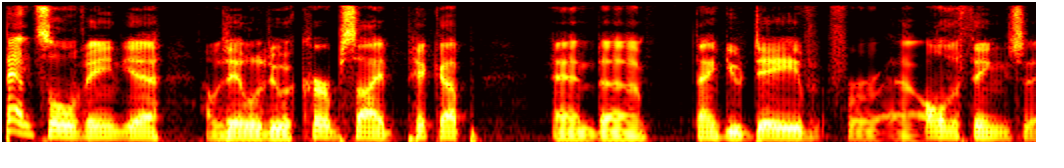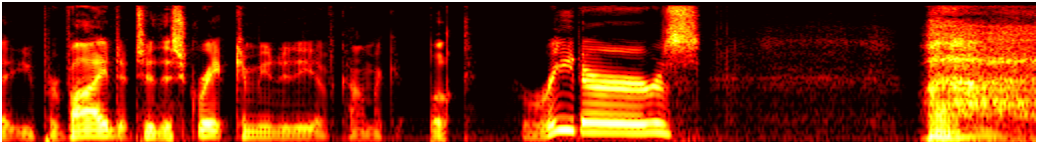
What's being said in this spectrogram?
Pennsylvania. I was able to do a curbside pickup, and uh, thank you, Dave, for uh, all the things that you provide to this great community of comic book readers.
